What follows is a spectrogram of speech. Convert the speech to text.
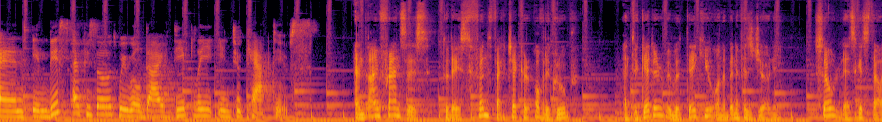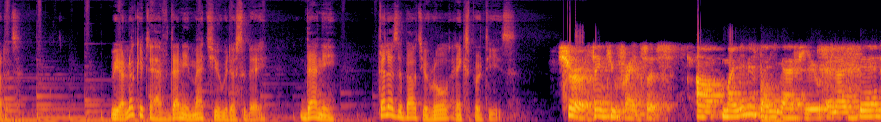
And in this episode, we will dive deeply into captives. And I'm Francis, today's fun fact checker of the group. And together we will take you on a benefits journey. So let's get started. We are lucky to have Dany Mathieu with us today. Dany, tell us about your role and expertise. Sure. Thank you, Francis. Uh, my name is Dany Mathieu, and I've been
